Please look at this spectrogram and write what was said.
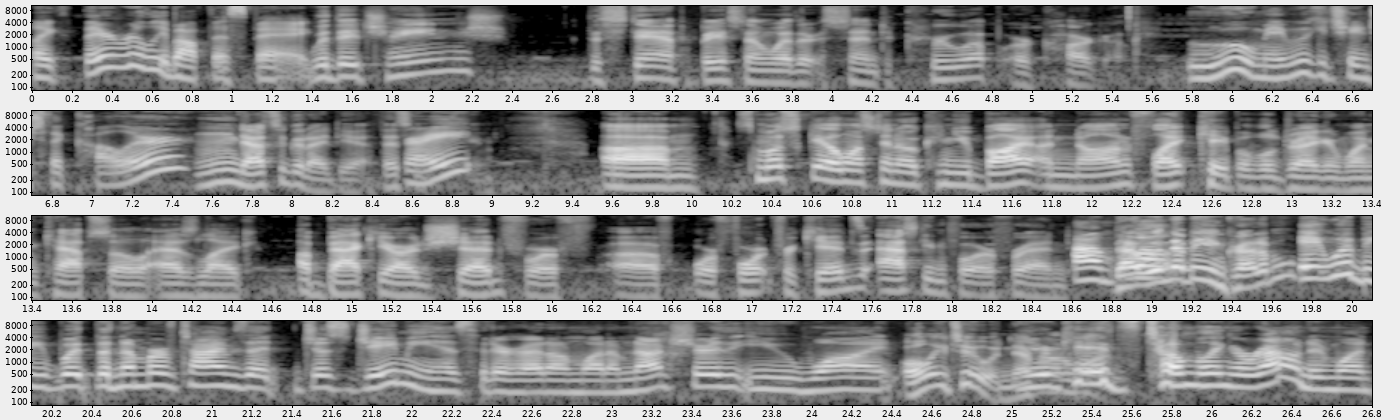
Like they're really about this big. Would they change the stamp based on whether it sent crew up or cargo? Ooh, maybe we could change the color. Mm, that's a good idea. That's Right? Um, Smoke Scale wants to know: Can you buy a non-flight capable Dragon One capsule as like a backyard shed for uh, or fort for kids? Asking for a friend. Um, that well, wouldn't that be incredible? It would be, but the number of times that just Jamie has hit her head on one, I'm not sure that you want Only two. Never your on one. kids tumbling around in one.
